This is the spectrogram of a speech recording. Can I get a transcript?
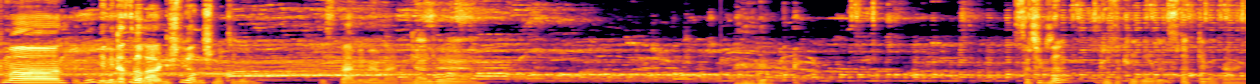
Come on. bu yeni Mina kapıda mı Salak. olmuştu yanlış mı hatırlıyorum? İşte ben bilmiyorum nerede olduğunu. Geldi. Saçı güzel gözüküyor bu arada ıslak gibi. evet.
